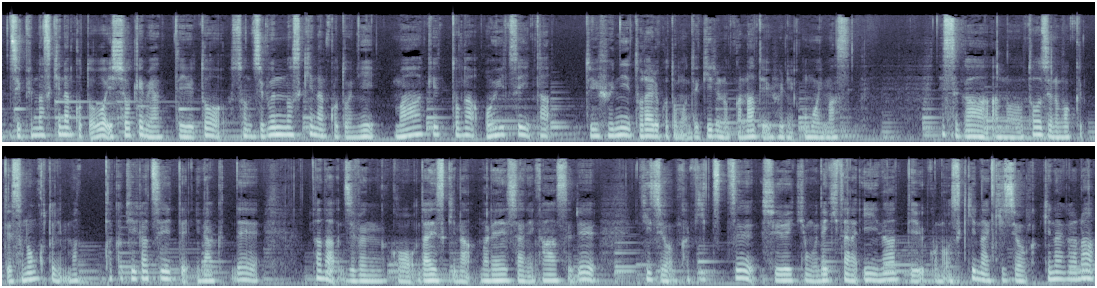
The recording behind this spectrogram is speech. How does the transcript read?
自分の好きなことを一生懸命やっているとその自分の好きなことにマーケットが追いついたというふうに捉えることもできるのかなというふうに思います。ですがあの当時の僕ってそのことに全く気が付いていなくてただ自分がこう大好きなマレーシアに関する記事を書きつつ収益化もできたらいいなっていうこの好きな記事を書きながら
